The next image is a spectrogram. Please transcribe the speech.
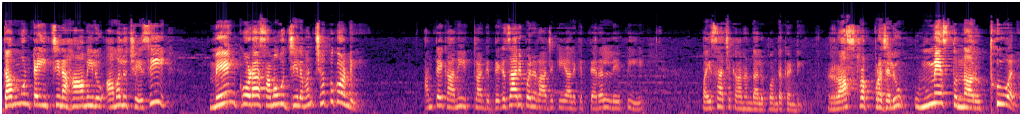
దమ్ముంటే ఇచ్చిన హామీలు అమలు చేసి మేం కూడా సమఉజ్జీలమని చెప్పుకోండి. అంతేకాని ఇట్లాంటి దిగజారిపోయిన రాజకీయాలకి తెరల్లేపి పైశాచిక ఆనందాలు పొందకండి. రాష్ట్ర ప్రజలు ఉమ్మేస్తున్నారు థూ అని.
